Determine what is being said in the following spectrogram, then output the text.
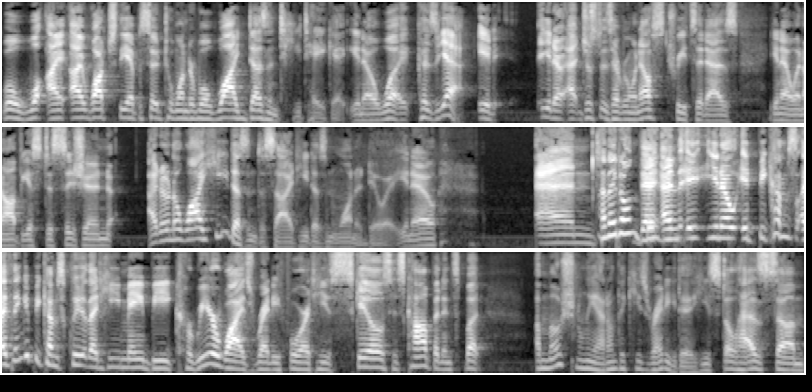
well wh- I, I watched the episode to wonder well why doesn't he take it? You know what because yeah it you know just as everyone else treats it as you know an obvious decision i don't know why he doesn't decide he doesn't want to do it you know? And And they don't- they- and it, you know it becomes i think it becomes clear that he may be career wise ready for it his skills his competence but emotionally i don't think he's ready to he still has some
